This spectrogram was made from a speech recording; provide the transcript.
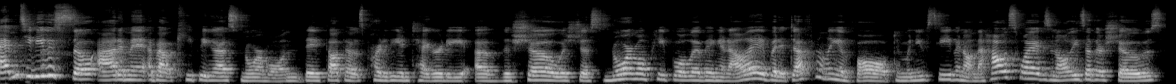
MTV was so adamant about keeping us normal, and they thought that was part of the integrity of the show was just normal people living in LA. But it definitely evolved, and when you see even on the Housewives and all these other shows,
